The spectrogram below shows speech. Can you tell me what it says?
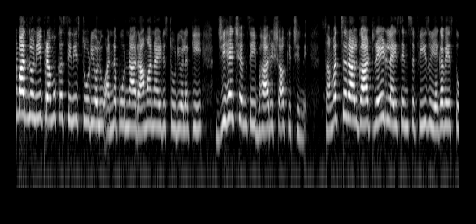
హైదరాబాద్లోని ప్రముఖ సినీ స్టూడియోలు అన్నపూర్ణ రామానాయుడు స్టూడియోలకి జిహెచ్ఎంసీ భారీ షాక్ ఇచ్చింది. సంవత్సరాలుగా ట్రేడ్ లైసెన్స్ ఫీజు ఎగవేస్తూ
